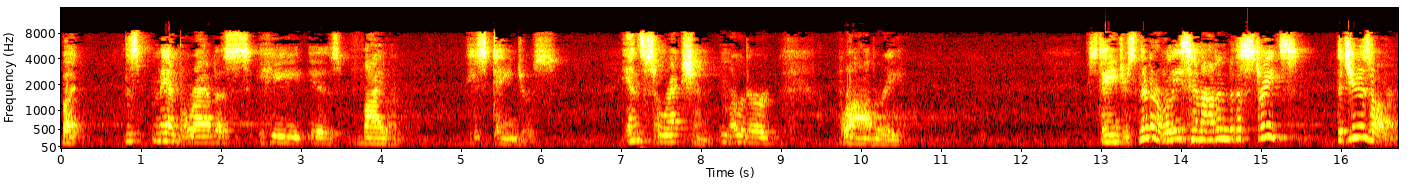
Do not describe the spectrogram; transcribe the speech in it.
But this man, Barabbas, he is violent, he's dangerous. Insurrection, murder, robbery. He's dangerous. And they're going to release him out into the streets. The Jews are.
